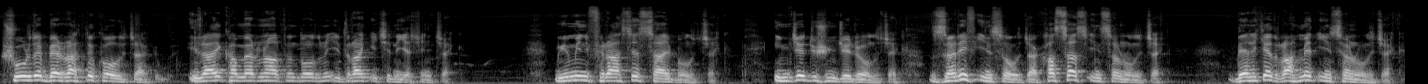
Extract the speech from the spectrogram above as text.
Şuurda berraklık olacak. İlahi kameranın altında olduğunu idrak içinde yaşanacak. Mümin firaset sahibi olacak. ince düşünceli olacak. Zarif insan olacak. Hassas insan olacak. Bereket, rahmet insan olacak.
